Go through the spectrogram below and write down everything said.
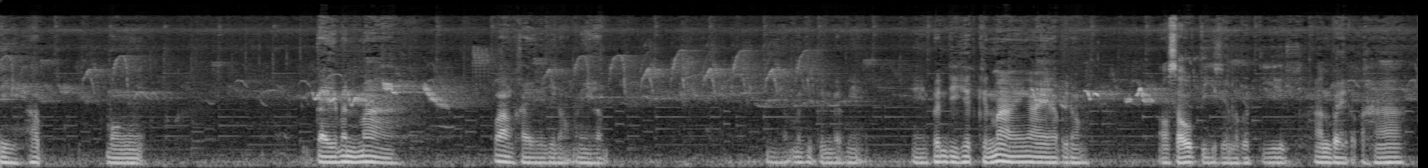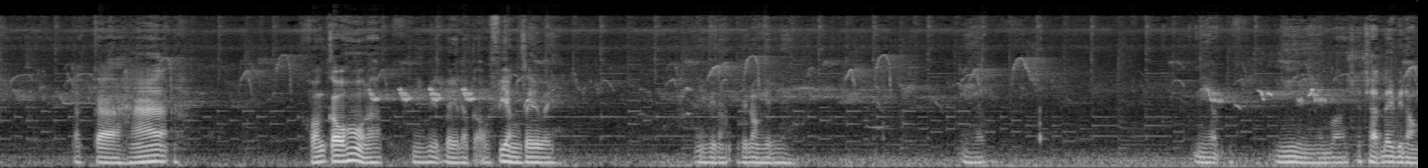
นี่ครับมอง ไก่มันมาว่างไข่พี่น้องนี่ครับนี่ครับมันจะเป็นแบบนี้นี่เพิ่นดีเฮ็ดขึ้นมาง่ายๆครับพี่น้องเอาเสาตีขึ้นแล้วก็ตีหันไปแล้วก็หาตะกร้าหาของเก่าห้องครับนี่เม็ดไปแล้วก็เอาเฟี้ยงใส่ไว้นี่พี่น้องพี่น้องเห็นไหมนี่ครับนี่ครับนี่เห็นบ่ชัดๆเลยพี่น้อง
